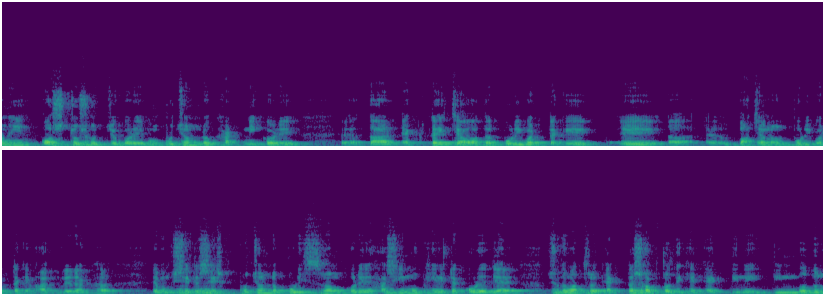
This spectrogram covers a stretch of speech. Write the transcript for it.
অনেক কষ্ট সহ্য করে এবং প্রচণ্ড খাটনি করে। তার একটাই চাওয়া, তার পরিবারটাকে বাঁচানোর, পরিবারটাকে আগলে রাখা। এবং সেটা সে প্রচণ্ড পরিশ্রম করে হাসি মুখে এটা করে যায়, শুধুমাত্র একটা স্বপ্ন দেখে একদিন এই দিন বদল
